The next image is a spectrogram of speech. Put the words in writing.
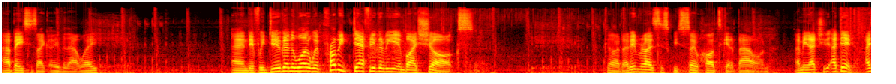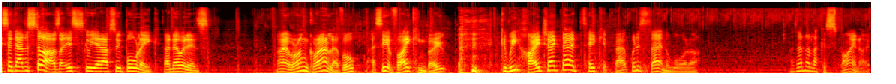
Our base is like over that way. And if we do go in the water, we're probably definitely going to be eaten by sharks. God, I didn't realize this would be so hard to get about on. I mean, actually, I did. I said that at the start. I was like, this is going to be an absolute ball ache. I know it is. All right, we're on ground level. I see a Viking boat. Can we hijack that? Take it back? What is that in the water? Does that look like a Spino?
